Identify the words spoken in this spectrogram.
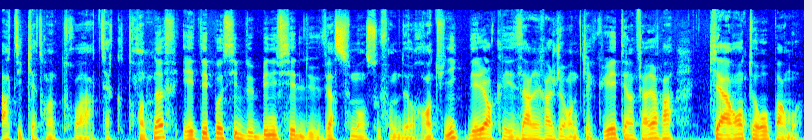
article 83, article 39, il était possible de bénéficier du versement sous forme de rente unique dès lors que les arrérages de rente calculés étaient inférieurs à 40 euros par mois.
